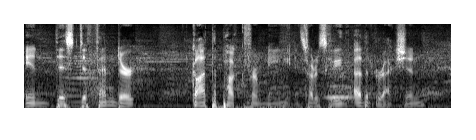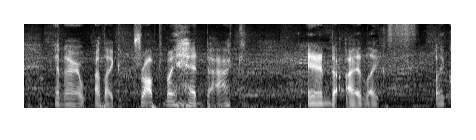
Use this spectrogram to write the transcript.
and this defender got the puck from me and started skating the other direction, and I, I like dropped my head back, and I like f- like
